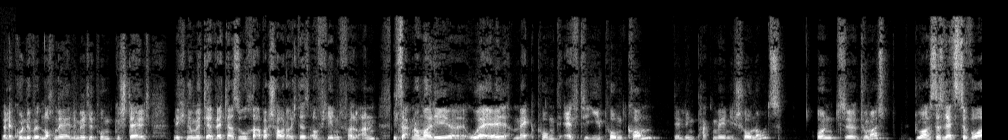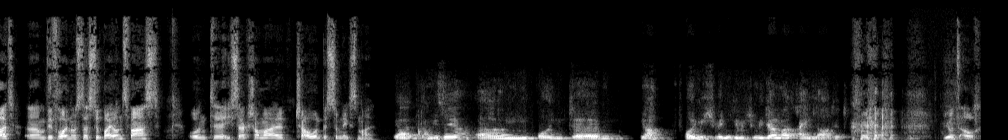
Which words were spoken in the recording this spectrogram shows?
Ja, der Kunde wird noch mehr in den Mittelpunkt gestellt, nicht nur mit der Wettersuche, aber schaut euch das auf jeden Fall an. Ich sag nochmal die URL mac.fti.com, den Link packen wir in die Show Notes. Und äh, Thomas, Du hast das letzte Wort. Ähm, wir freuen uns, dass du bei uns warst. Und äh, ich sage schon mal ciao und bis zum nächsten Mal. Ja, danke sehr. Ähm, und ähm, ja, freue mich, wenn ihr mich wieder mal einladet. wir uns auch.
